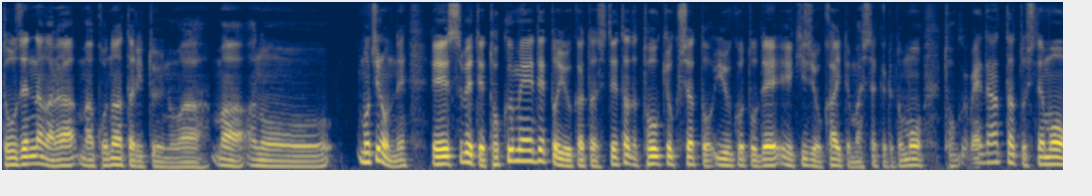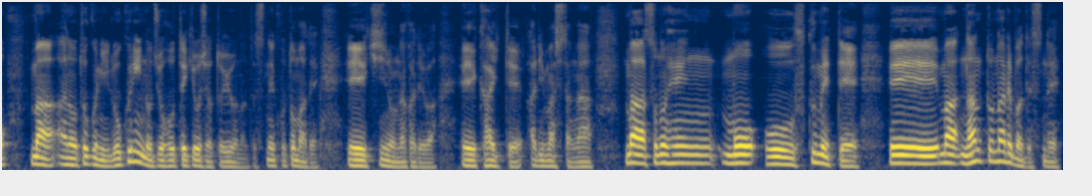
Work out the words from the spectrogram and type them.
当然ながら、まあ、この辺りというのは、まああのもちろんね、す、べ、て匿名でという形で、ただ当局者ということで、えー、記事を書いてましたけれども、匿名であったとしても、まあ、あの、特に6人の情報提供者というようなですね、ことまで、えー、記事の中では、えー、書いてありましたが、まあ、その辺も含めて、えー、まあ、なんとなればですね、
